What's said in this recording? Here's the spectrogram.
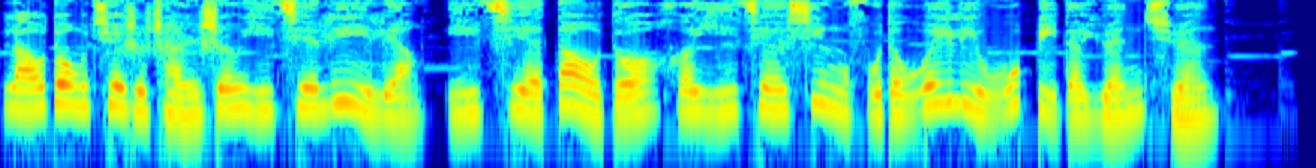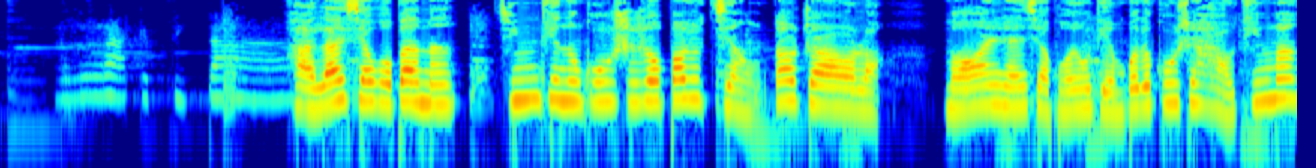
劳动却是产生一切力量、一切道德和一切幸福的威力无比的源泉。好了，小伙伴们，今天的故事肉包就讲到这儿了。毛安然小朋友点播的故事好听吗？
